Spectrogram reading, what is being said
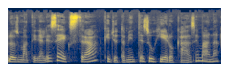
los materiales extra que yo también te sugiero cada semana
